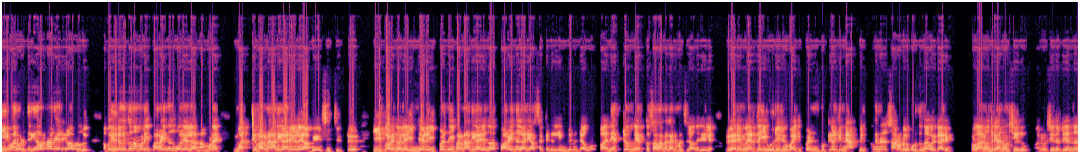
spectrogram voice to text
തീരുമാനമെടുത്തിരിക്കുന്ന ഭരണാധികാരികളാ ഉള്ളത്. അപ്പൊ ഇതിനകത്ത് നമ്മൾ ഈ പറയുന്നത് പോലെയല്ല. നമ്മുടെ മറ്റ് ഭരണാധികാരികളെ അപേക്ഷിച്ചിട്ട് ഈ പറയുന്ന പോലെ ഇന്ത്യയുടെ ഇപ്പോഴത്തെ ഈ ഭരണാധികാരി എന്ന് പറയുന്ന കാര്യം ആ സെക്കൻഡിൽ ഇംപ്ലിമെന്റ് ആകുമോ അപ്പൊ അതിന് ഏറ്റവും നേരത്തെ സാധാരണക്കാരന് മനസ്സിലാവുന്ന രീതിയിൽ ഒരു കാര്യം നേരത്തെ ഈ ഒരു രൂപയ്ക്ക് പെൺകുട്ടികൾക്ക് നാപ്പിൻ അങ്ങനെ സാധനമുണ്ടല്ലോ കൊടുക്കുന്ന ഒരു കാര്യം പ്രധാനമന്ത്രി അനൗൺസ് ചെയ്തു. അനൗൺസ് ചെയ്തിട്ട് എന്ന്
